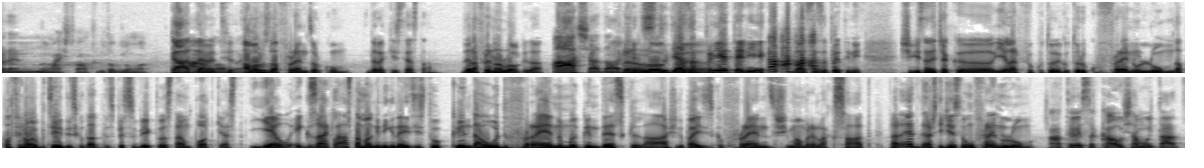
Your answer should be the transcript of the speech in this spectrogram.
friend, nu mai știu, am făcut o glumă. God Ah, damn mă, it, man. am ajuns la Friends oricum, de la chestia asta. De la frenolog, da. Așa, da, când Frenolog, studiază uh, prietenii. Da, asta sunt prietenii. Și Cristian zicea că el ar fi făcut o legătură cu frenul lum, dar poate mai puțin discutat despre subiectul ăsta în podcast. Eu exact la asta m-am gândit când ai zis tu. Când aud fren, mă gândesc la, și după ai zis că friends și m-am relaxat. Dar Edgar, știi ce este un fren lum? A, trebuie să caut și am uitat.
